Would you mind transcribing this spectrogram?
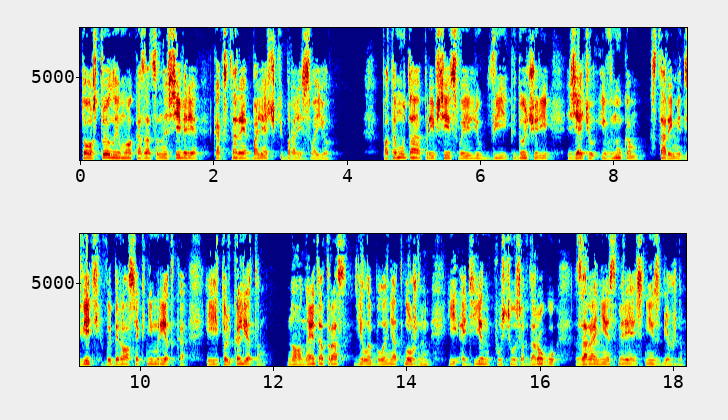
то стоило ему оказаться на севере, как старые болячки брали свое. Потому-то при всей своей любви к дочери, зятю и внукам старый медведь выбирался к ним редко и только летом. Но на этот раз дело было неотложным, и Этьен пустился в дорогу, заранее смиряясь с неизбежным.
